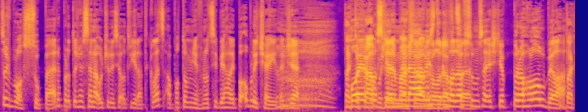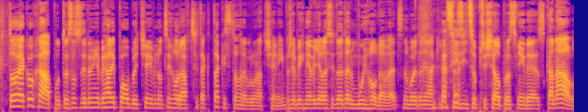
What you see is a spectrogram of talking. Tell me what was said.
Což bylo super, protože se naučili si otvírat klec a potom mě v noci běhali po obličeji, takže Tak moje chápu, prostě nenávist k hlodavcům se ještě prohloubila. Tak to jako chápu, to zase, kdyby mě běhali po obličeji v noci hlodavci, tak taky z toho nebudu nadšený, protože bych nevěděl, jestli to je ten můj hlodavec, nebo je to nějaký cizí, co přišel prostě někde z kanálu.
